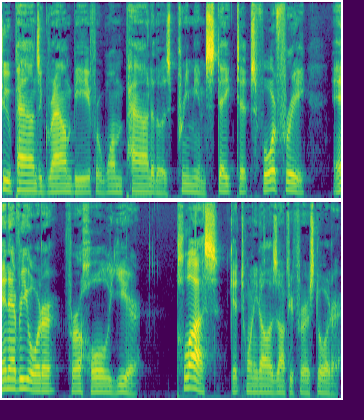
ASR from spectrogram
two pounds of ground beef, or one pound of those premium steak tips for free in every order for a whole year. Plus, get $20 off your first order.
